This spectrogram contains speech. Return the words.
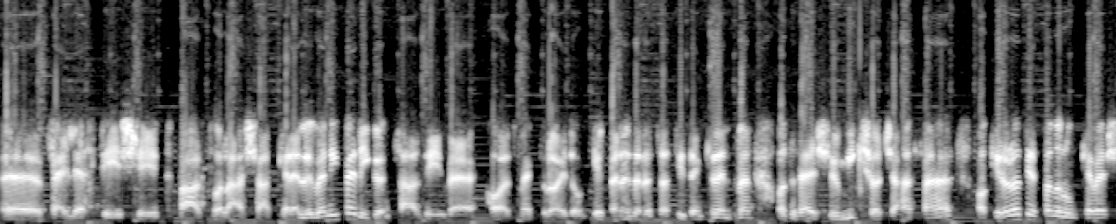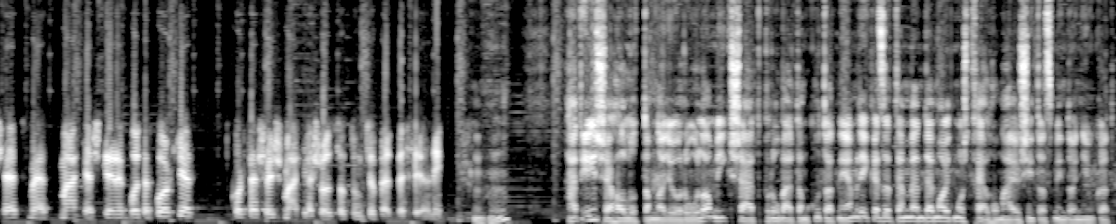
e, fejlesztését, pártolását kell elővenni, pedig 500 éve halt meg tulajdonképpen 1519-ben az az első Miksa császár, akiről azért tanulunk keveset, mert Mátyás Királynak volt a kortársa, és Mátyásról szoktunk többet beszélni. Uh-huh. Hát én se hallottam nagyon róla, Miksát próbáltam kutatni emlékezetemben, de majd most felhomályosítasz mindannyiunkat.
